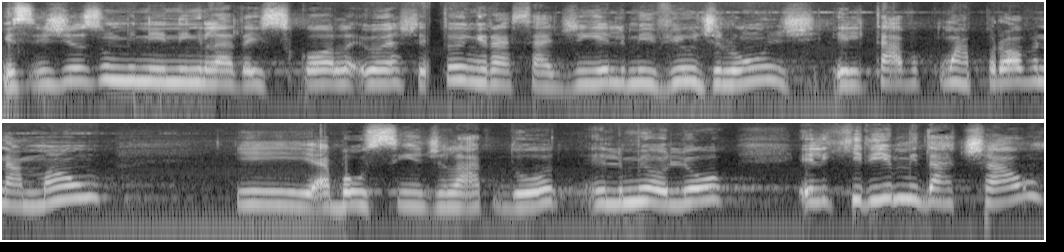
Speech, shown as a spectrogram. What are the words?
Esses dias um menininho lá da escola, eu achei tão engraçadinho, ele me viu de longe, ele estava com uma prova na mão e a bolsinha de lápis do outro. Ele me olhou, ele queria me dar tchau,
